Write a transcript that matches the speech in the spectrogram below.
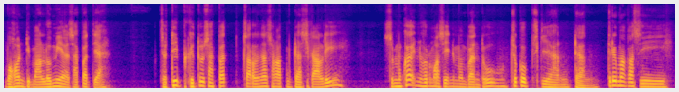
Mohon dimaklumi ya sahabat ya. Jadi begitu sahabat caranya sangat mudah sekali. Semoga informasi ini membantu. Cukup sekian dan terima kasih.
